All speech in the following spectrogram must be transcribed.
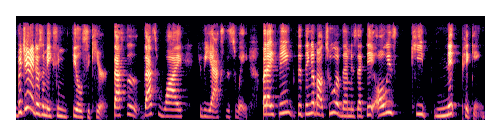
Virginia doesn't make him feel secure. That's the that's why he reacts this way. But I think the thing about two of them is that they always keep nitpicking.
